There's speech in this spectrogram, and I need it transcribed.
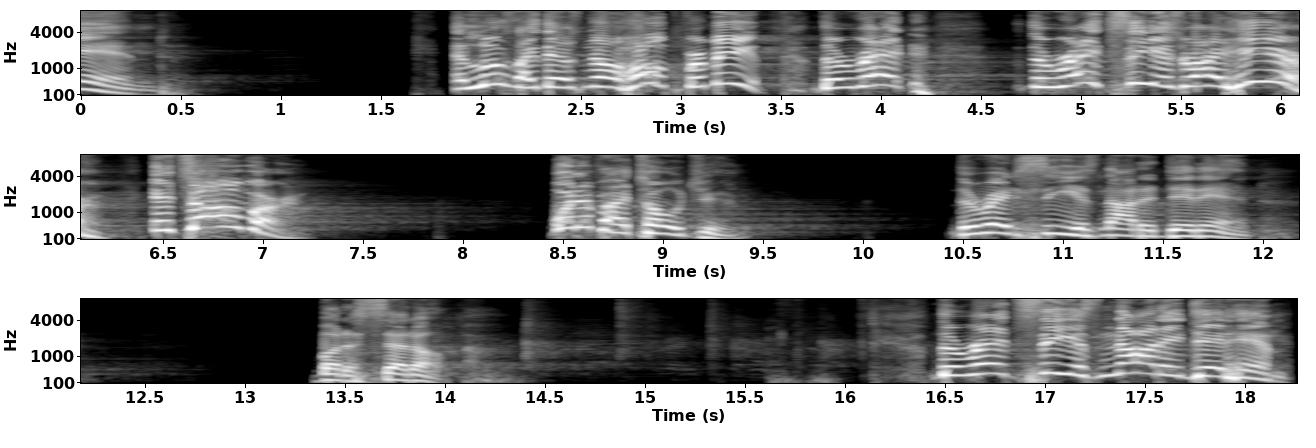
end? It looks like there's no hope for me. The Red, the Red Sea is right here, it's over. What if I told you the Red Sea is not a dead end? But a setup. The Red Sea is not a dead end.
